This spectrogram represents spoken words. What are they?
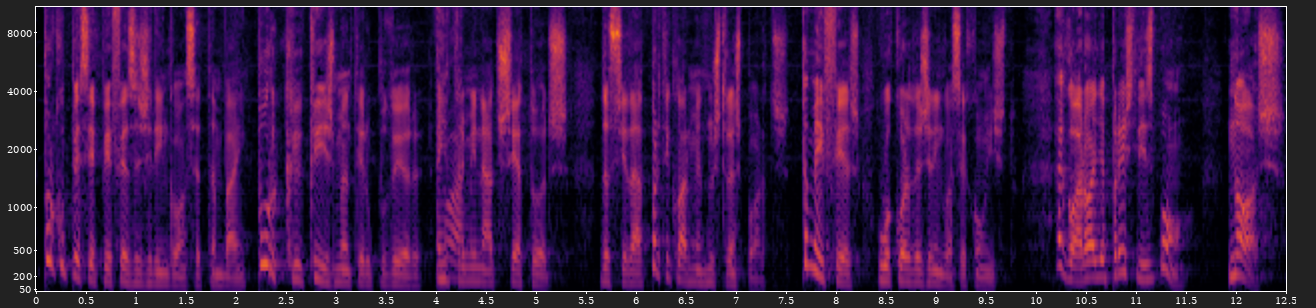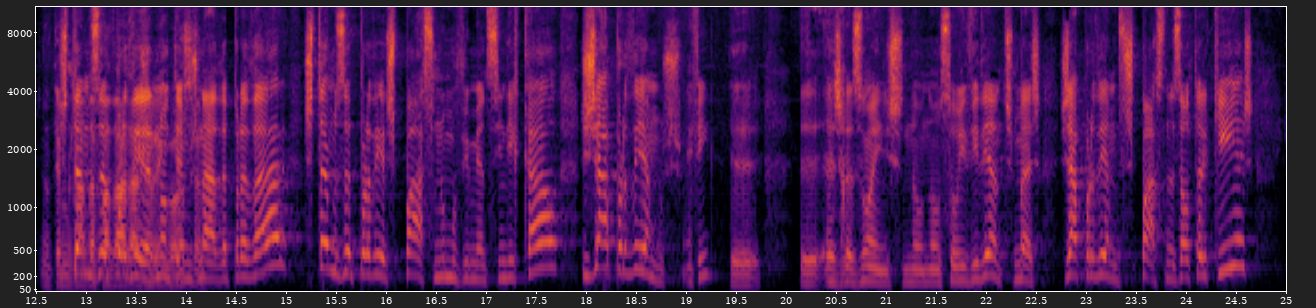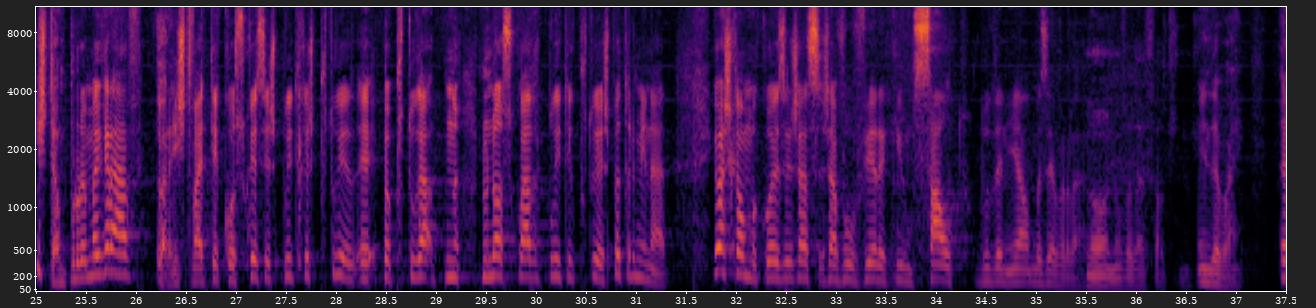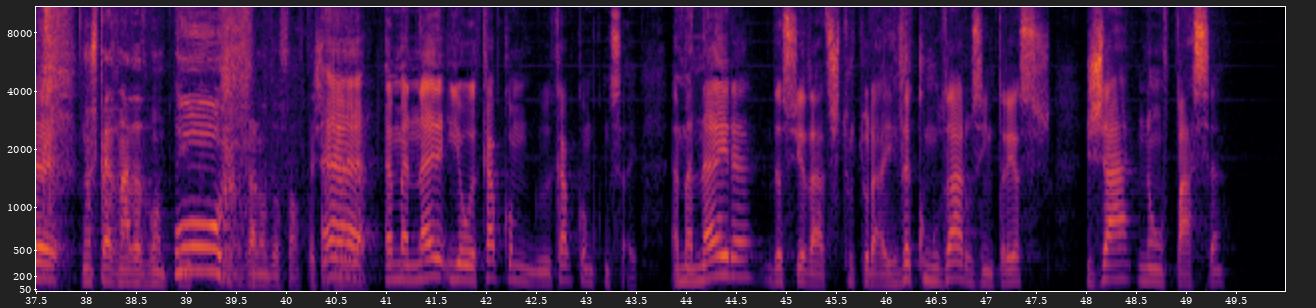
Porque o PCP fez a geringonça também, porque quis manter o poder em determinados setores da sociedade, particularmente nos transportes. Também fez o acordo da geringonça com isto. Agora olha para isto e diz, bom, nós estamos a perder, não temos nada para dar, estamos a perder espaço no movimento sindical, já perdemos, enfim, eh, eh, as razões não, não são evidentes, mas já perdemos espaço nas autarquias. Isto é um problema grave. Agora, isto vai ter consequências políticas portuguesas, eh, para Portugal, no, no, nosso quadro político português. Para terminar, eu acho que há uma coisa, já, já vou ver aqui um salto do Daniel, mas é verdade. Não, não vou dar saltos. Ainda bem. Uh, não espero nada de bom de ti, uh, já não dou salto. Deixa a, a maneira, e eu acabo como, acabo como comecei, a maneira da sociedade se estruturar e de acomodar os interesses já não passa,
